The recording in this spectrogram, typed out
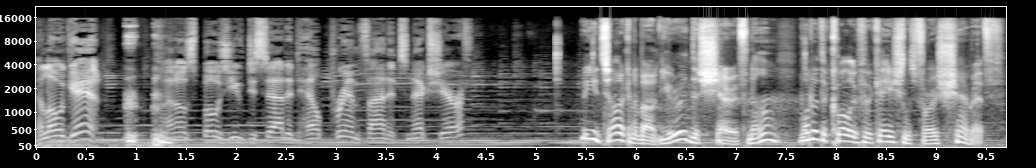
Hello again. I don't suppose you've decided to help Primm find its next sheriff? What are you talking about? You're the sheriff now. What are the qualifications for a sheriff?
